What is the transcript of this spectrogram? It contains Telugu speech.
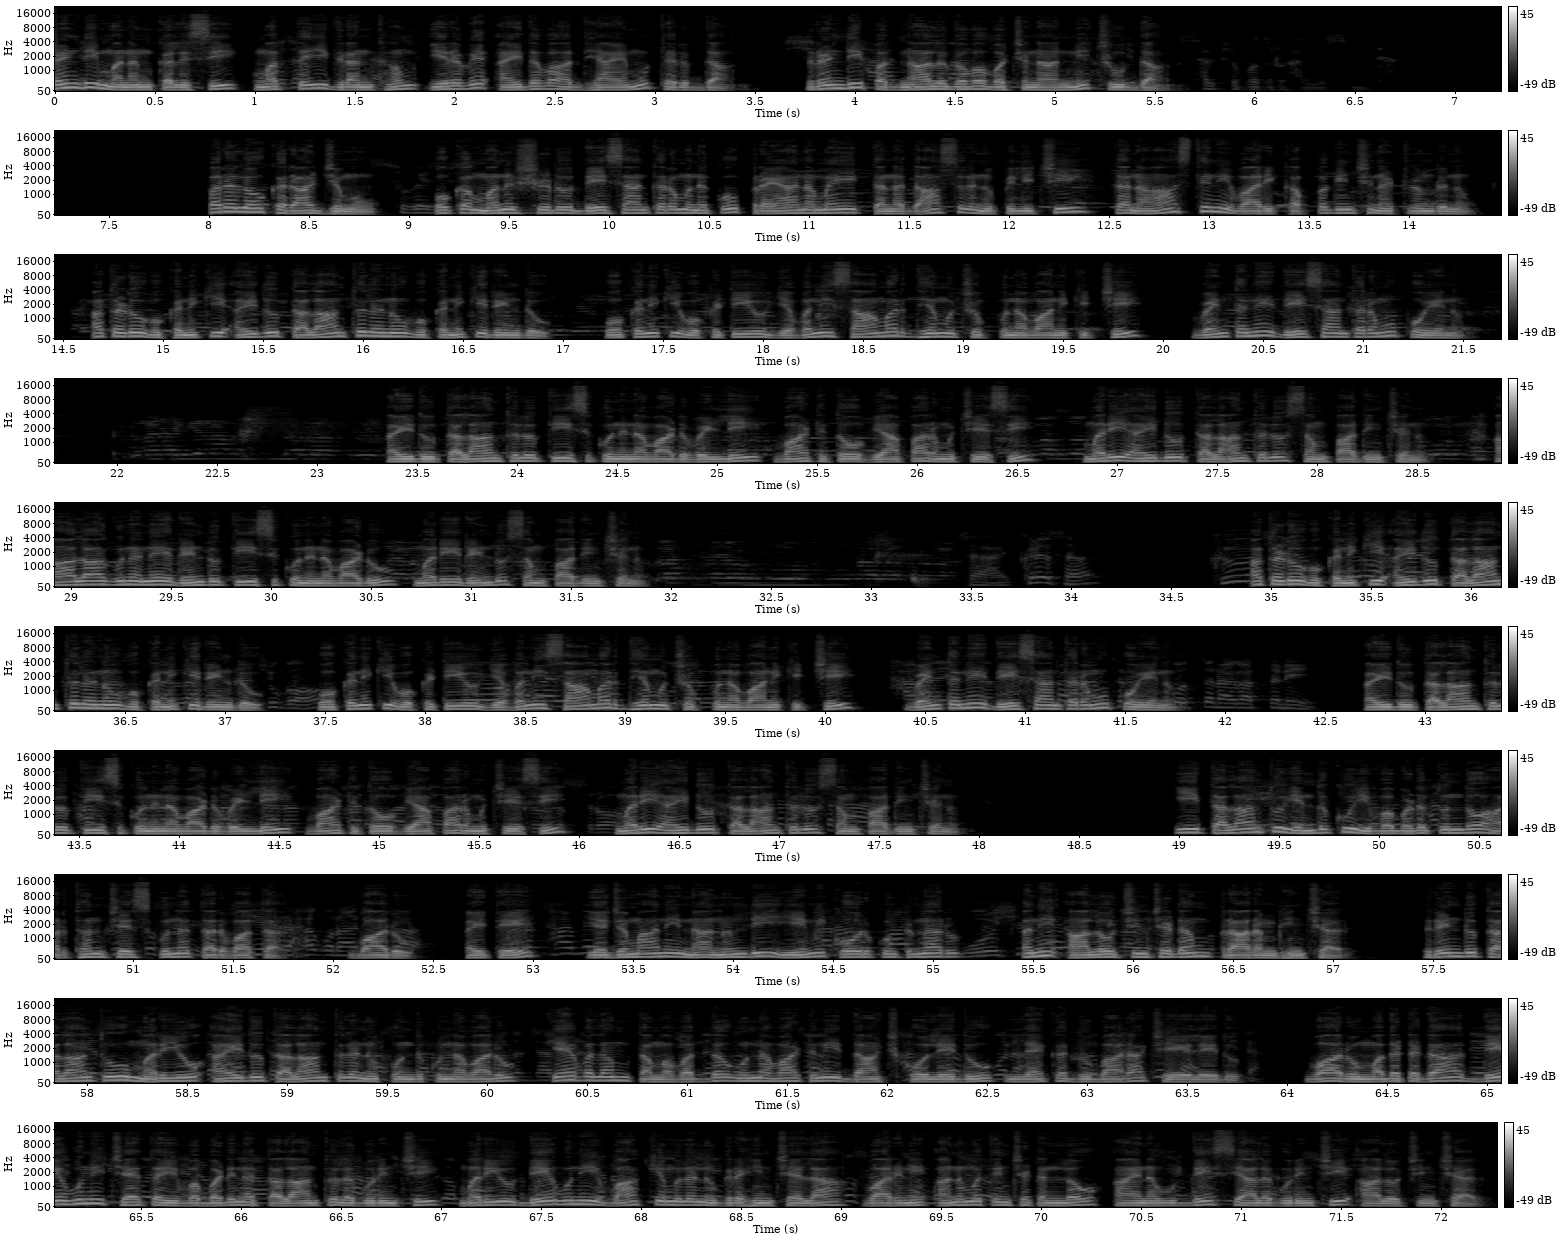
రండి మనం కలిసి మత్తయి గ్రంథం ఇరవై ఐదవ అధ్యాయము తెరుద్దాం. రండి పద్నాలుగవ వచనాన్ని చూద్దాం. పరలోక రాజ్యము ఒక మనుష్యుడు దేశాంతరమునకు ప్రయాణమై తన దాసులను పిలిచి తన ఆస్తిని వారికప్పగించినట్లుండును అతడు ఒకనికి ఐదు తలాంతులను ఒకనికి రెండు ఒకనికి ఒకటియు ఎవని సామర్థ్యము చొప్పున వానికిచ్చి వెంటనే దేశాంతరము పోయెను. ఐదు తలాంతులు తీసుకునినవాడు వెళ్ళి వాటితో వ్యాపారము చేసి మరి ఐదు తలాంతులు సంపాదించెను. అలాగుననే రెండు తీసుకునినవాడు మరి రెండు సంపాదించెను. అతడు ఒకనికి ఐదు తలాంతులను ఒకనికి రెండు ఒకనికి ఒకటియు ఎవని సామర్థ్యము చొప్పున వానికిచ్చి వెంటనే దేశాంతరము పోయెను. ఐదు తలాంతులు తీసుకునినవాడు వెళ్ళి వాటితో వ్యాపారము చేసి మరి ఐదు తలాంతులు సంపాదించెను. ఈ తలాంతు ఎందుకు ఇవ్వబడుతుందో అర్థం చేసుకున్న తర్వాత వారు అయితే యజమాని నా నుండి ఏమి కోరుకుంటున్నారు? అని ఆలోచించడం ప్రారంభించారు. రెండు తలాంతు మరియు ఐదు తలాంతులను పొందుకున్నవారు కేవలం తమ వద్ద ఉన్న వాటిని దాచుకోలేదు లేక దుబారా చేయలేదు. వారు మొదటగా దేవుని చేత ఇవ్వబడిన తలాంతుల గురించి మరియు దేవుని వాక్యములను గ్రహించేలా వారిని అనుమతించటంలో ఆయన ఉద్దేశ్యాల గురించి ఆలోచించారు.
